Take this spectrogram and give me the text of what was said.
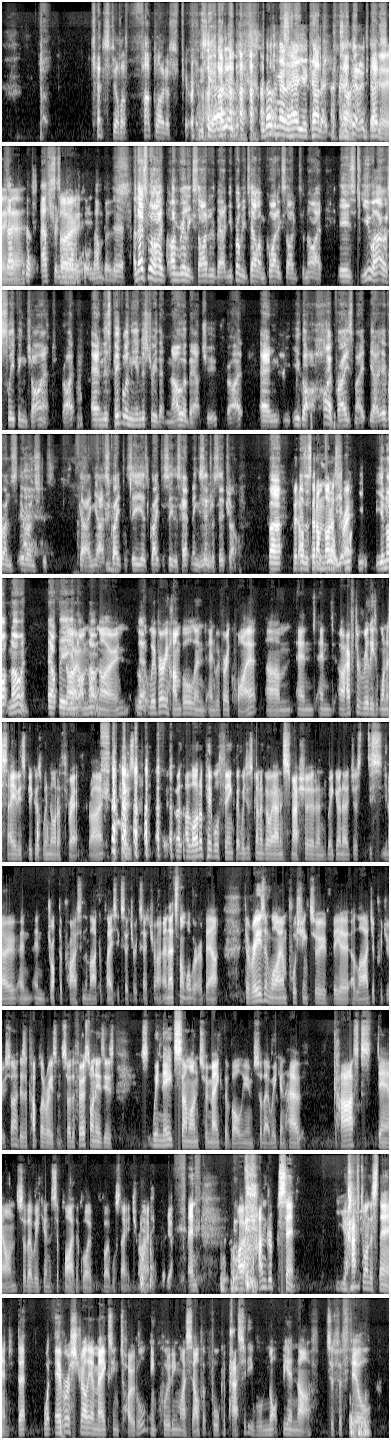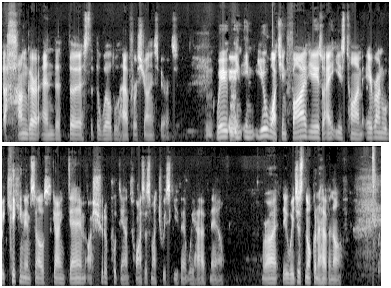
That's still a fuckload of spirit. Yeah, I mean, It doesn't matter how you cut it. No, that's, Yeah, that's yeah. just astronomical numbers. Yeah, and that's what I, I'm really excited about. And you probably tell I'm quite excited tonight. Is you are a sleeping giant, right? And there's people in the industry that know about you, right? And you've got high praise, mate. You know, everyone's everyone's just going, yeah, it's great to see you. It's great to see this happening, etc., etc. Mm. But But as I I, said but I'm not a before, you're threat. not- you- You're not known out there. no, not I'm not known. known. Look, Yeah. we're very humble and, and we're very quiet. Um, and and I have to really want to say this because we're not a threat, right? Because a, a lot of people think that we're just going to go out and smash it, and we're going to just dis, you know and and drop the price in the marketplace, etc., etc. And that's not what we're about. The reason why I'm pushing to be a, a larger producer, there's a couple of reasons. So the first one is is we need someone to make the volume so that we can have casks down so that we can supply the globe, global stage, right? Yeah. And a hundred percent, you have to understand that whatever Australia makes in total, including myself at full capacity, will not be enough to fulfill the hunger and the thirst that the world will have for Australian spirits. Mm. We in, in you'll watch in five years or eight years time, everyone will be kicking themselves, going, "Damn, I should have put down twice as much whiskey that we have now." Right? We're just not going to have enough.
